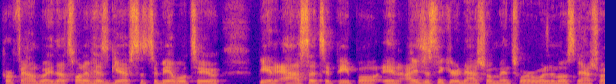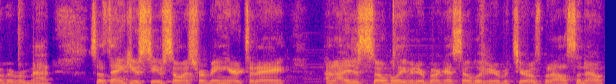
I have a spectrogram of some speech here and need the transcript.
profound way. That's one of his gifts is to be able to be an asset to people. And I just think you're a natural mentor, one of the most natural I've ever met. So thank you, Steve, so much for being here today. And I just so believe in your book. I so believe in your materials, but I also know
